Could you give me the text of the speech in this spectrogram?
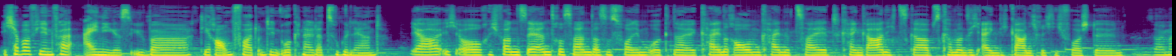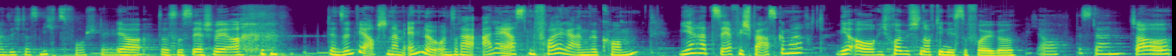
Ich habe auf jeden Fall einiges über die Raumfahrt und den Urknall dazugelernt. Ja, ich auch. Ich fand es sehr interessant, dass es vor dem Urknall kein Raum, keine Zeit, kein gar nichts gab. Das kann man sich eigentlich gar nicht richtig vorstellen. Wie soll man sich das nichts vorstellen? Ja, das ja. ist sehr schwer. Dann sind wir auch schon am Ende unserer allerersten Folge angekommen. Mir hat sehr viel Spaß gemacht. Mir auch. Ich freue mich schon auf die nächste Folge. Ich auch. Bis dann. Ciao.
